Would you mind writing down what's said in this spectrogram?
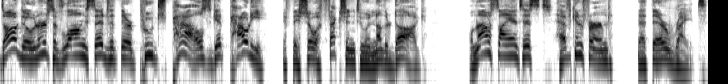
Dog owners have long said that their pooch pals get pouty if they show affection to another dog. Well, now scientists have confirmed that they're right.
